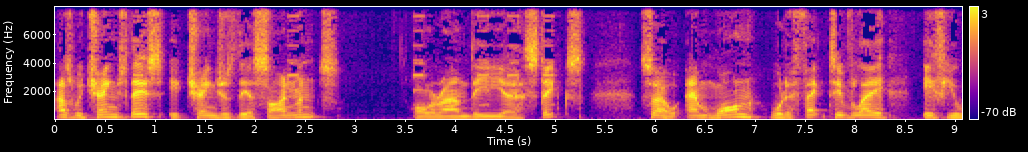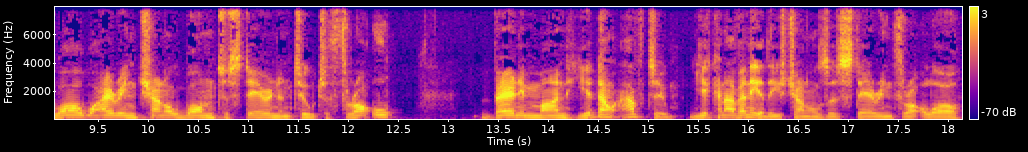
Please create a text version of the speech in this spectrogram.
as we change this, it changes the assignments all around the uh, sticks. So M1 would effectively if you are wiring channel 1 to steering and 2 to throttle, bearing in mind you don't have to. You can have any of these channels as steering, throttle, or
